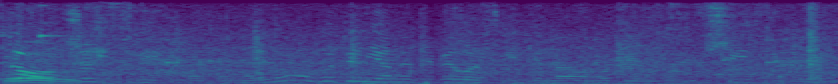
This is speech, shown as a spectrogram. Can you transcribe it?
Так, вже світло було. Ну, годин я не дивилася, скільки на годин, там шість, мабуть.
